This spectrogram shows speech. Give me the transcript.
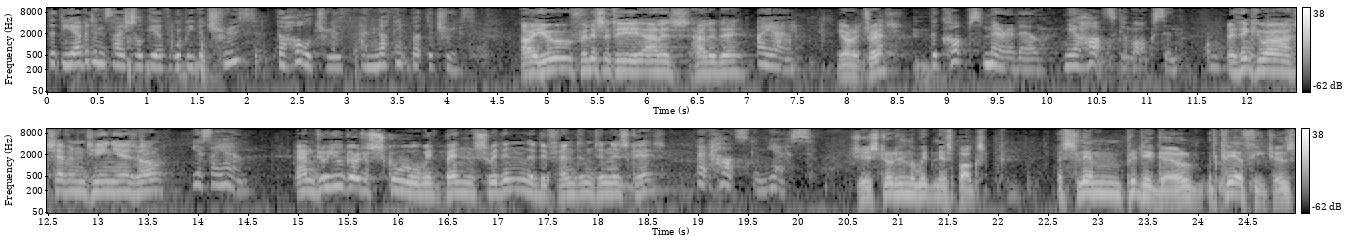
that the evidence I shall give will be the truth, the whole truth, and nothing but the truth. Are you Felicity Alice Halliday? I am. Your address? The Copse Merivale, near Hartscombe, Oxon. I think you are 17 years old. Yes, I am. And do you go to school with Ben Swithin, the defendant in this case? At Hartscombe, yes. She stood in the witness box, a slim, pretty girl with clear features,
